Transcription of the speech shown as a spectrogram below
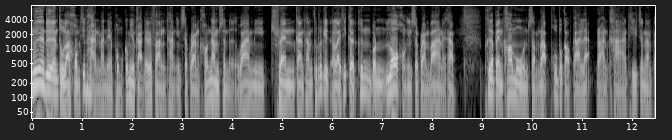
เมื่อเดือนตุลาคมที่ผ่านมาเนี่ยผมก็มีโอกาสได้ไปฟังทาง Instagram เขานำเสนอว่ามีเทรนด์การทำธุรกิจอะไรที่เกิดขึ้นบนโลกของ Instagram บ้างนะครับ เพื่อเป็นข้อมูลสำหรับผู้ประกอบการและร้านค้าที่จะนำไป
